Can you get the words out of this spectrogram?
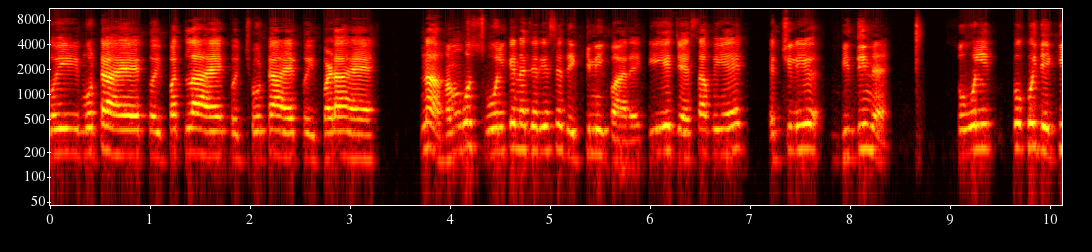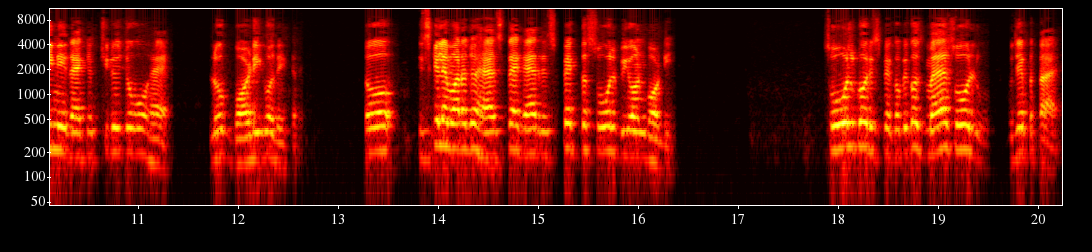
कोई मोटा है, कोई पतला है, कोई छोटा है, कोई बड़ा है, ना, हम वो सोल के नज़रिए से देख ही नहीं पा रहे कि ये जैसा भी है एक्चुअली विद इन है। सोल को कोई देख ही नहीं रहा है एक्चुअली जो वो है, लोग बॉडी को देख रहे हैं। तो इसके लिए हमारा जो हैशटैग है respect the soul beyond body soul को रिस्पेक्ट बिकॉज़ मैं सोल हूँ, मुझे पता है।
